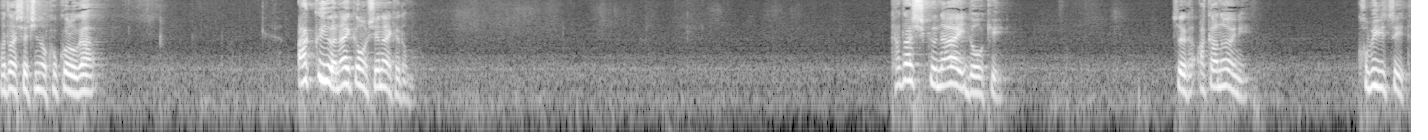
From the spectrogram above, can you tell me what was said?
私たちの心が悪意はないかもしれないけども。正しくない動機。それが赤のようにこびりついて。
